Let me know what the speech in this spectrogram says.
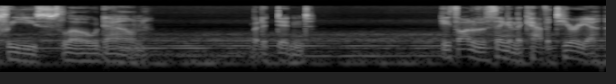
please slow down. But it didn't. He thought of the thing in the cafeteria,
